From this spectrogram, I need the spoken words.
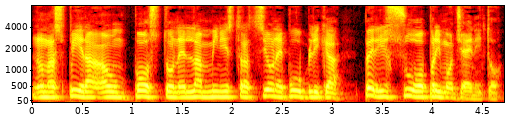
non aspira a un posto nell'amministrazione pubblica per il suo primogenito?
